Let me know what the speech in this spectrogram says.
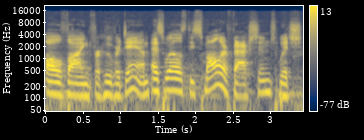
all vying for Hoover Dam, as well as the smaller factions which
